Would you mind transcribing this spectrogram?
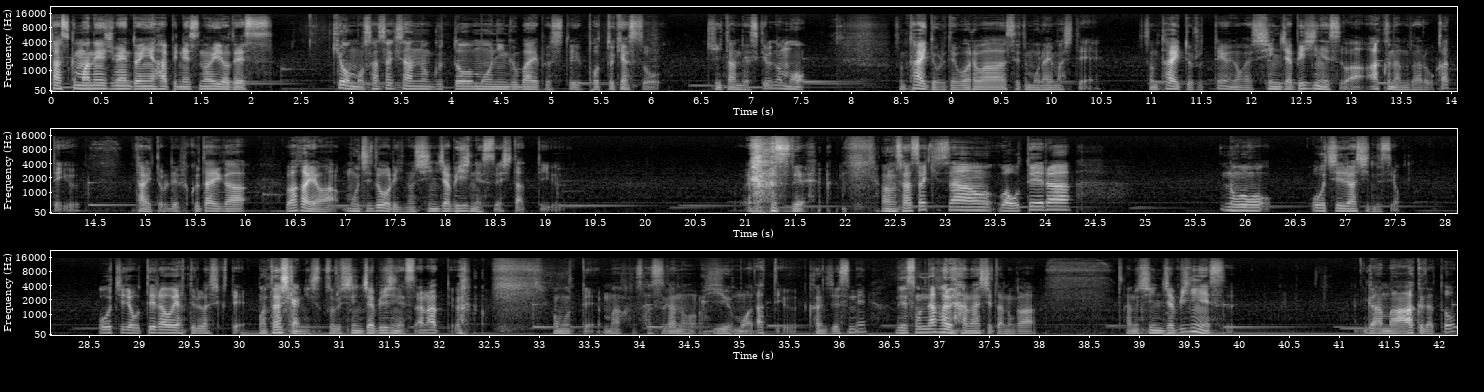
タスクマネジメントインハピネスの井戸です。今日も佐々木さんのグッドモーニングバイブスというポッドキャストを聞いたんですけれどもそのタイトルで笑わせてもらいましてそのタイトルっていうのが信者ビジネスは悪なのだろうかっていうタイトルで副題が我が家は文字通りの信者ビジネスでしたっていう。やつで あの佐々木さんはお寺のお家らしいんですよ。お家でお寺をやってるらしくて、まあ、確かにそれ信者ビジネスだなって 思って。まあさすがのユーモアだっていう感じですね。でその中で話してたのがあの信者ビジネスがまあ悪だと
